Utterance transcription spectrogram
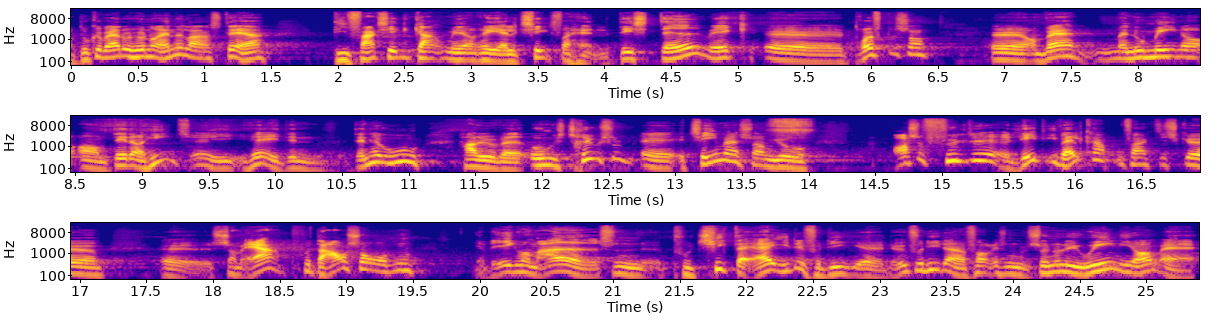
og du kan være, du hører noget andet, Lars, det er, de er faktisk ikke i gang med at realitetsforhandle. Det er stadigvæk øh, drøftelser øh, om, hvad man nu mener om det, der er helt. Øh, her i den, den her uge har det jo været unges trivsel, øh, et tema, som jo også fyldte lidt i valgkampen faktisk, øh, øh, som er på dagsordenen. Jeg ved ikke, hvor meget sådan, politik der er i det, fordi øh, det er jo ikke fordi, der er folk sådan, synderligt uenige om, at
